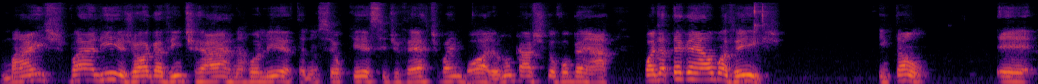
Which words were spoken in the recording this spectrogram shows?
mas vai ali, joga 20 reais na roleta, não sei o que, se diverte, vai embora. Eu nunca acho que eu vou ganhar. Pode até ganhar uma vez. Então, é,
